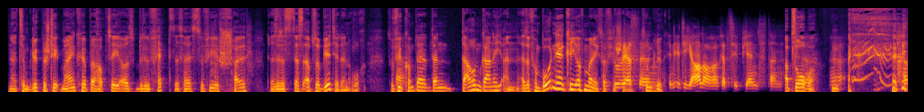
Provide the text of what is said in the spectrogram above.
Na, zum Glück besteht mein Körper hauptsächlich aus ein bisschen Fett, das heißt, so viel Schall, also das, das absorbiert ja dann auch. So viel ja. kommt da dann darum gar nicht an. Also vom Boden her kriege ich offenbar nicht so viel Schall. Du wärst zum ein, Glück. ein idealer Rezipient dann. Absorber. Ja.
